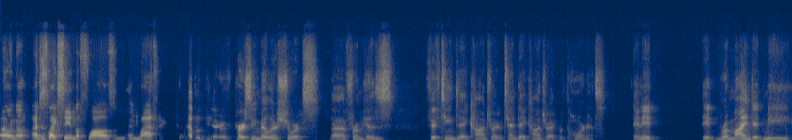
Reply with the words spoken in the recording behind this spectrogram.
I don't know. I just like seeing the flaws and, and laughing. I have a pair of Percy Miller shorts uh, from his 15 day contract or 10 day contract with the Hornets. And it it reminded me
